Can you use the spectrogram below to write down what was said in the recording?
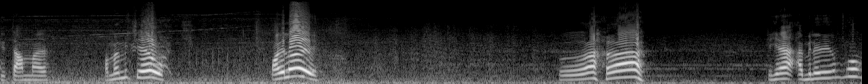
ติดตามมาเอามันไม่เชลปล่อยเลยเออเฮ้ยไอ้เหี้ยอะมินาลีม่วง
